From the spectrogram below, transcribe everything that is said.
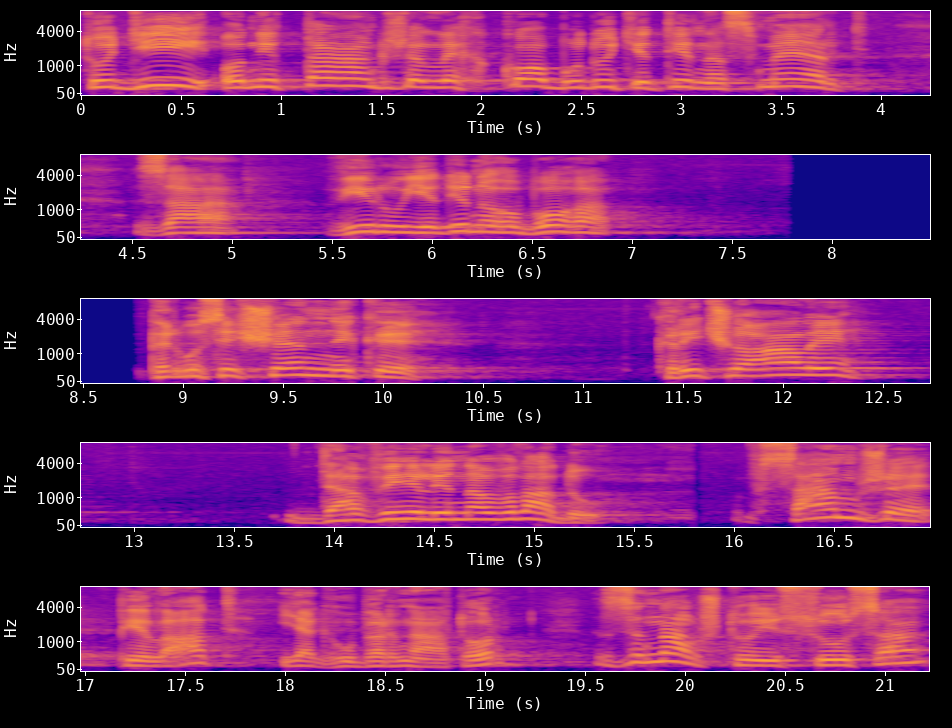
тоді вони так же легко будуть йти на смерть за віру в єдиного Бога. Первосвященники кричали, давили на владу. Сам же Пілат, як губернатор, знав, що Ісуса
